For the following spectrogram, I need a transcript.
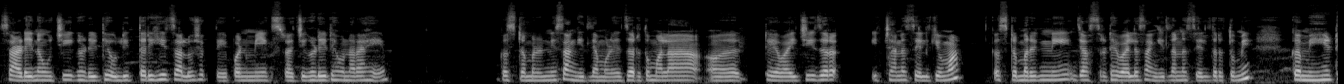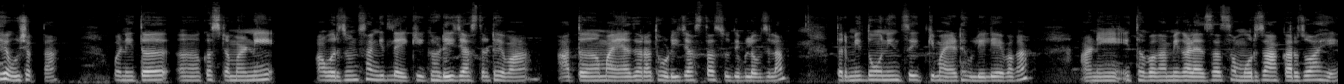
साडेनऊची घडी ठेवली तरीही चालू शकते पण मी एक्स्ट्राची घडी ठेवणार आहे. कस्टमरनी सांगितल्यामुळे जर तुम्हाला ठेवायची जर इच्छा नसेल किंवा कस्टमरनी जास्त ठेवायला सांगितलं नसेल तर तुम्ही कमीही ठेवू शकता. पण इथं कस्टमरनी आवर्जून सांगितलं आहे की घडी जास्त ठेवा. आता माया जरा थोडी जास्त असू दे ब्लाऊजला. तर मी दोन इंच इतकी माया ठेवलेली आहे बघा. आणि इथं बघा मी गळ्याचा समोरचा आकार जो आहे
